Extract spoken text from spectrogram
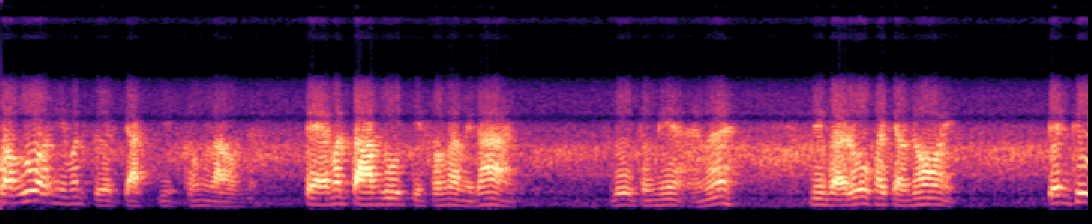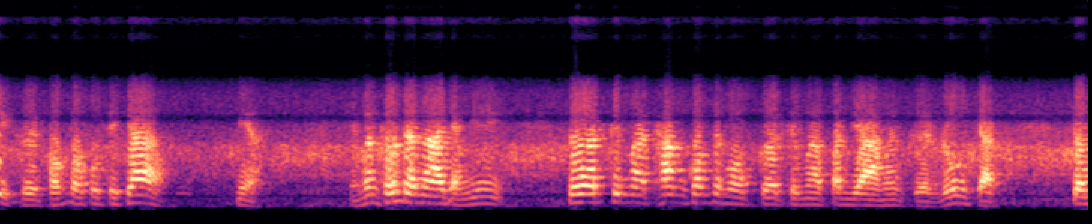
ความรู้อันนี้มันเกิดจากจิตของเรานะแต่มันตามรู้จิตของเราไม่ได้รู้ตรงนี้เห็นไหมนี่แบบรู้พระเจ้าน้อย เป็นที่เกิดของพระพุทธเจ้า เนี่ยมันสนทนาอย่างนี้ เกิดขึ้นมาทำความสงบเกิดขึ้นมาปัญญามันเกิดรู้จัก จน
